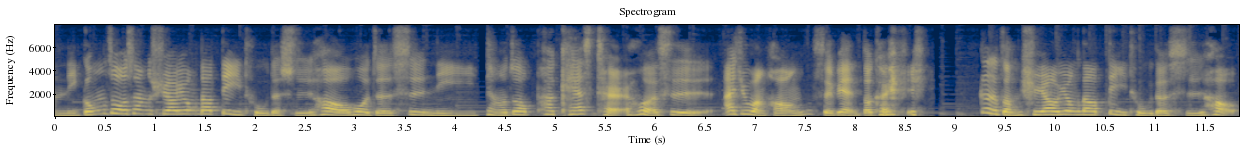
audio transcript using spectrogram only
你工作上需要用到地图的时候，或者是你想要做 podcaster，或者是 IG 网红，随便都可以。各种需要用到地图的时候，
